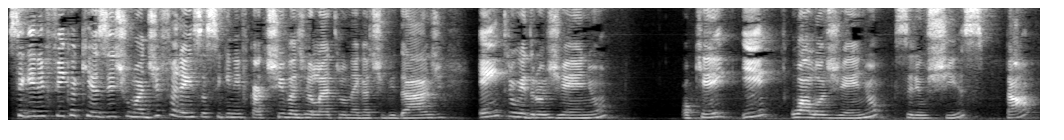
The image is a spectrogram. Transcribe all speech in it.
Significa que existe uma diferença significativa de eletronegatividade entre o hidrogênio ok? E o halogênio, que seria o X, tá?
